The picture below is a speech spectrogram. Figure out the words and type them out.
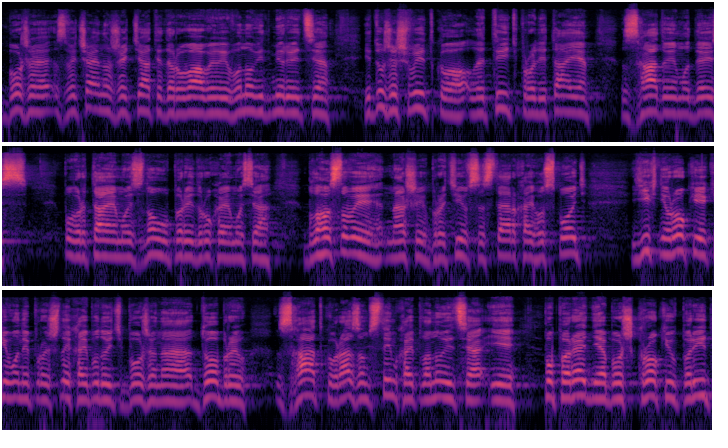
Боже, звичайно, життя ти дарував, і воно відмірюється і дуже швидко летить, пролітає. Згадуємо десь, повертаємось, знову перед рухаємося. Благослови наших братів, сестер, хай Господь. Їхні роки, які вони пройшли, хай будуть, Боже, на добру згадку. Разом з тим, хай планується і попередні або ж кроки вперед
